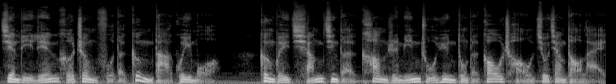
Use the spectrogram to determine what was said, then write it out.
建立联合政府的更大规模、更为强劲的抗日民主运动的高潮就将到来。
